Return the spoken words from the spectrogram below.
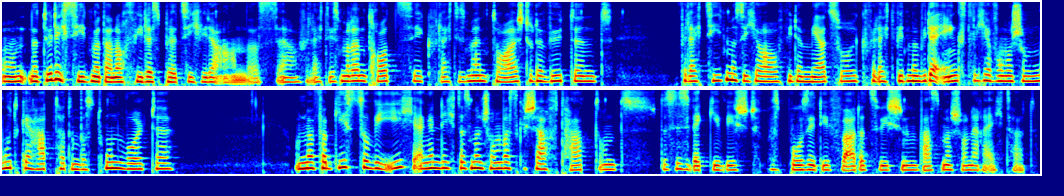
und natürlich sieht man dann auch vieles plötzlich wieder anders. Ja, vielleicht ist man dann trotzig, vielleicht ist man enttäuscht oder wütend. Vielleicht sieht man sich auch wieder mehr zurück, vielleicht wird man wieder ängstlicher, wo man schon Mut gehabt hat und was tun wollte. Und man vergisst so wie ich eigentlich, dass man schon was geschafft hat und das ist weggewischt, was positiv war dazwischen, was man schon erreicht hat.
